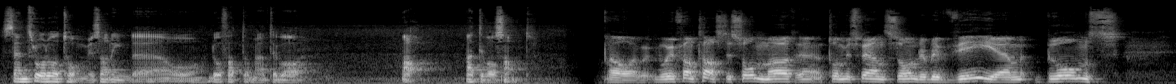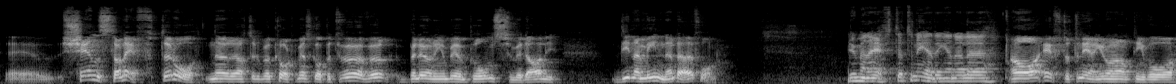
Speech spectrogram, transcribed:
sen tror jag det var Tommy som ringde och då fattade man att det var... Ja, att det var sant. Ja, det var ju en fantastisk sommar. Tommy Svensson, det blev VM, broms. Känslan efter då, när att det blev klart mästerskapet var över. Belöningen blev en bronsmedalj. Dina minnen därifrån? Du menar efter turneringen eller? Ja, efter turneringen när allting var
